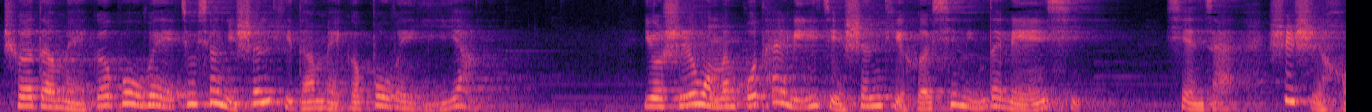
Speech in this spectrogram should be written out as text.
车的每个部位就像你身体的每个部位一样。有时我们不太理解身体和心灵的联系，现在是时候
